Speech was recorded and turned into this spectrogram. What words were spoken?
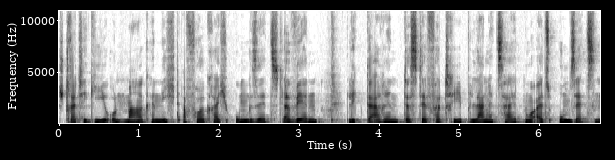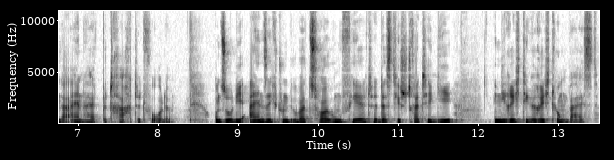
Strategie und Marke nicht erfolgreich umgesetzt werden, liegt darin, dass der Vertrieb lange Zeit nur als umsetzende Einheit betrachtet wurde und so die Einsicht und Überzeugung fehlte, dass die Strategie in die richtige Richtung weist.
